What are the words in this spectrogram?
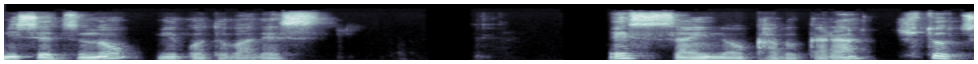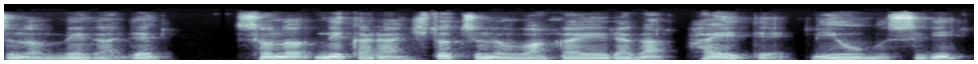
2節の御言葉です。エッサイの株から一つの芽が出、その根から一つの若枝が生えて実を結び、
